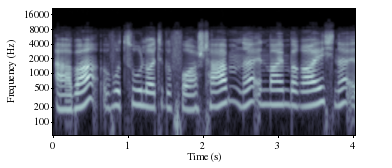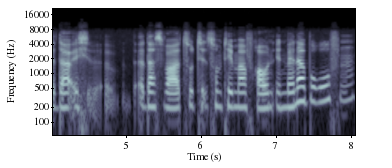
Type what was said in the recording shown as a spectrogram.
aber wozu Leute geforscht haben, ne, in meinem Bereich, ne, da ich, äh, das war zu, zum Thema Frauen in Männerberufen,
